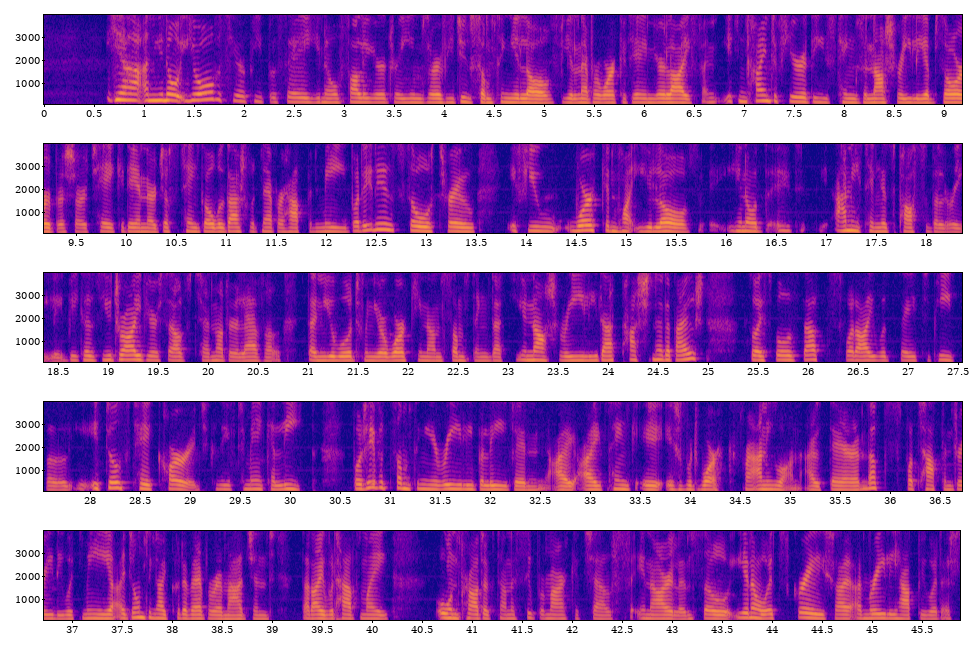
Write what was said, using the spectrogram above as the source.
Yeah, and you know, you always hear people say, you know, follow your dreams, or if you do something you love, you'll never work a day in your life. And you can kind of hear these things and not really absorb it or take it in or just think, oh, well, that would never happen me. But it is so true. If you work in what you love, you know, it, anything is possible really because you drive yourself to another level than you would when you're working on something that you're not really that passionate about. So I suppose that's what I would say to people. It does take courage because you have to make a leap. But if it's something you really believe in, I, I think it, it would work for anyone out there. And that's what's happened really with me. I don't think I could have ever imagined that I would have my own product on a supermarket shelf in Ireland. So, you know, it's great. I, I'm really happy with it.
